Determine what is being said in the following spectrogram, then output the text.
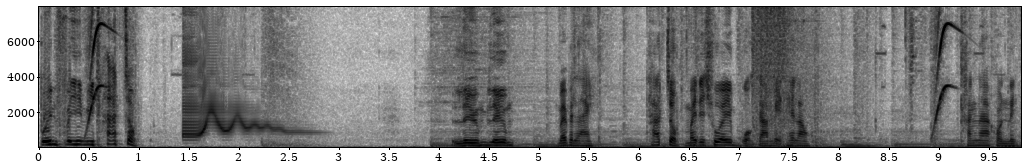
ปืนฟรีมีท่าจบ ลืมลืมไม่เป็นไรถ้าจบไม่ได้ช่วยบวกดาเมจให้เรา ข้างหน้าคนหนึ่ง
